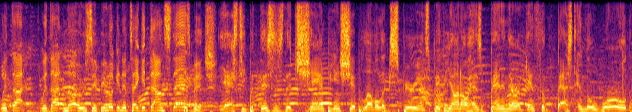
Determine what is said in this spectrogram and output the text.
with that with that nose, he'd be looking to take it downstairs, Mitch. Yeah, Steve, but this is the championship level experience. Bibiano has been in there against the best in the world,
